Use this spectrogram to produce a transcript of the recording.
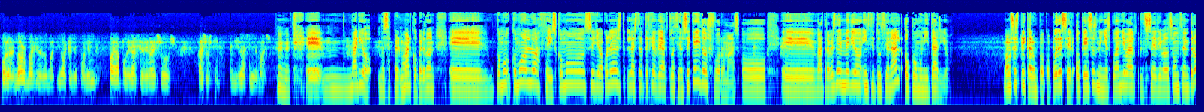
por las normas y las normativas que se ponen para poder acceder a esos a esos tipos de medidas y demás. eh, Mario, Marco, perdón, eh, ¿cómo, ¿cómo lo hacéis? ¿Cómo se lleva? ¿Cuál es la estrategia de actuación? Sé que hay dos formas, o eh, a través del medio institucional o comunitario. Vamos a explicar un poco. Puede ser o que esos niños puedan llevar, ser llevados a un centro,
